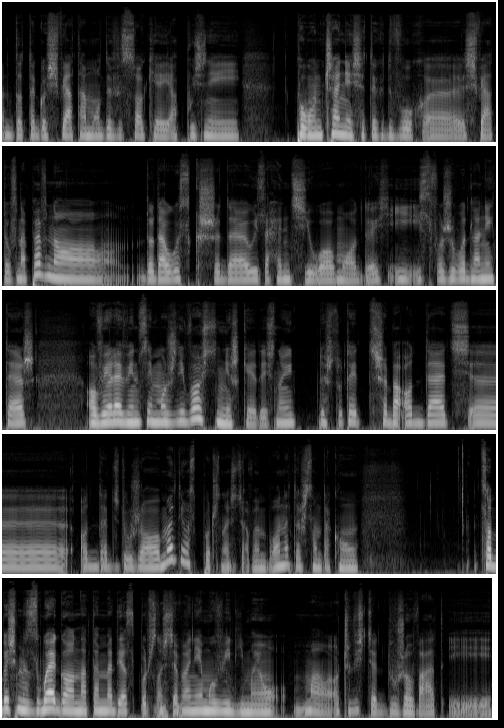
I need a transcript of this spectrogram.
do tego świata mody wysokiej, a później połączenie się tych dwóch e, światów na pewno dodało skrzydeł i zachęciło młodych i, i, stworzyło dla nich też o wiele więcej możliwości niż kiedyś. No i też tutaj trzeba oddać, e, oddać dużo mediom społecznościowym, bo one też są taką co byśmy złego na te media społecznościowe nie mówili, mają, mają oczywiście dużo wad i,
